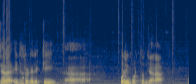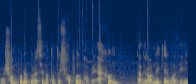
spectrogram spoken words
যারা এই ধরনের একটি পরিবর্তন যারা সম্পন্ন করেছেন অত্যন্ত সফলভাবে, এখন তাদের অনেকের মধ্যেই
